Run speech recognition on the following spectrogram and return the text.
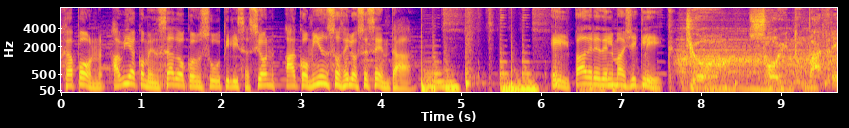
Japón había comenzado con su utilización a comienzos de los 60. El padre del Magic. Yo soy tu padre.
